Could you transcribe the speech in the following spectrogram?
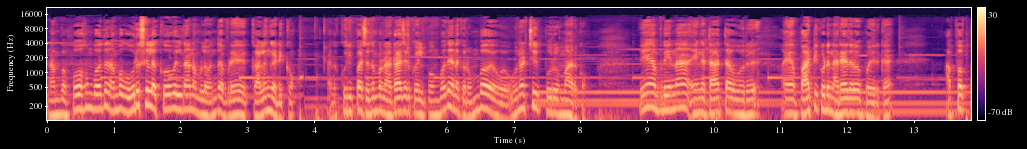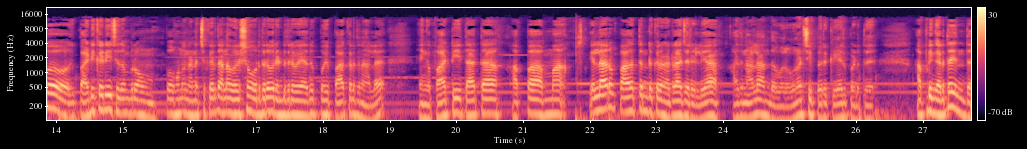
நம்ம போகும்போது நம்ம ஒரு சில கோவில் தான் நம்மளை வந்து அப்படியே கலங்கடிக்கும். அது குறிப்பாக சிதம்பரம் நடராஜர் கோயில் போகும்போது எனக்கு ரொம்ப உணர்ச்சி பூர்வமாக இருக்கும். ஏன் அப்படின்னா எங்கள் தாத்தா ஊர் என் பாட்டி கூட நிறையா தடவை போயிருக்கேன். அப்பப்போ இப்போ அடிக்கடி சிதம்பரம் போகணும்னு நினச்சிக்கிறது. ஆனால் வருஷம் ஒரு தடவை ரெண்டு தடவையாவது போய் பார்க்குறதுனால எங்கள் பாட்டி தாத்தா அப்பா அம்மா எல்லாரும் பார்த்துட்டு இருக்கிற நடராஜர் இல்லையா? அதனால அந்த ஒரு உணர்ச்சி பெருக்கு ஏற்படுது. அப்படிங்கிறத இந்த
